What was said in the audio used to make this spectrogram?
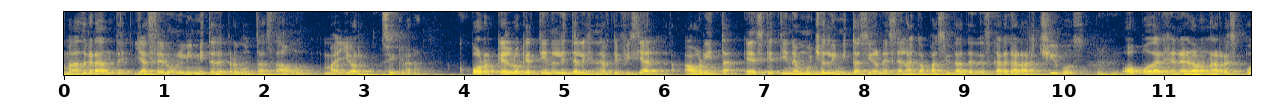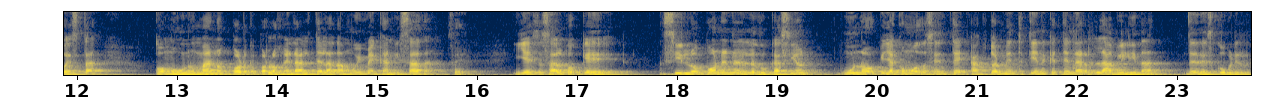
más grande y hacer un límite de preguntas aún mayor. Sí, claro. Porque lo que tiene la inteligencia artificial ahorita es que tiene muchas limitaciones en la capacidad de descargar archivos o poder generar una respuesta como un humano, porque por lo general te la da muy mecanizada. Sí. Y eso es algo que si lo ponen en la educación, uno ya como docente actualmente tiene que tener la habilidad de descubrir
